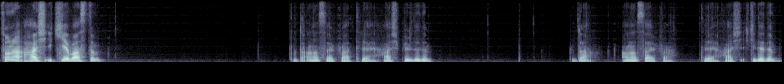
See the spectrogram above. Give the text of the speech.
Sonra H2'ye bastım. Burada ana sayfa H1 dedim. Burada ana sayfa H2 dedim.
